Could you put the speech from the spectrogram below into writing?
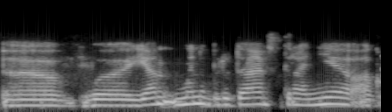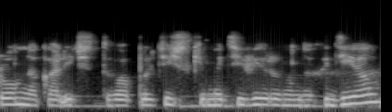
Э, в, я, мы наблюдаем в стране огромное количество политически мотивированных дел.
